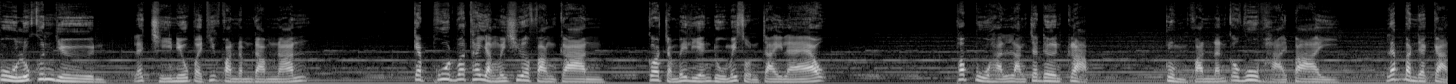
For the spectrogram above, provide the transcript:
ปู่ลุกขึ้นยืน และชี้นิ้วไปที่ควันดำๆนั้น แกพูดว่าถ้ายังไม่เชื่อฟังกัน ก็จะไม่เลี้ยงดูไม่สนใจแล้วพอปู่หันหลังจะเดินกลับ กลุ่มควันนั้นก็วูบหายไป และบรรยากาศ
